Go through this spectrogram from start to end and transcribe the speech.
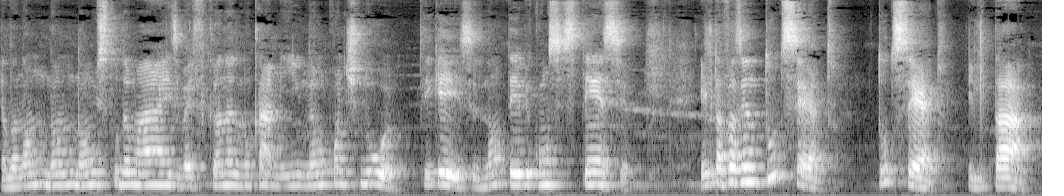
Ela não, não, não estuda mais, vai ficando no caminho, não continua. O que, que é isso? Ele não teve consistência. Ele está fazendo tudo certo, tudo certo. Ele tá,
